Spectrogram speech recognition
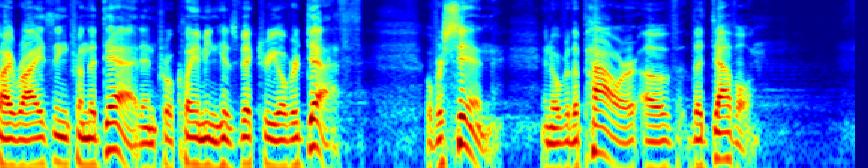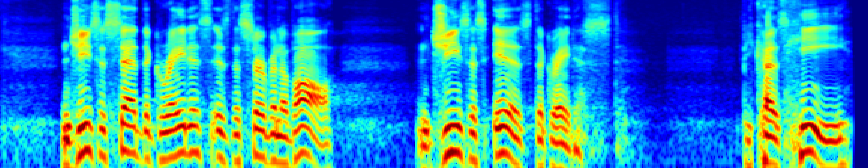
by rising from the dead and proclaiming his victory over death, over sin, and over the power of the devil. And Jesus said, The greatest is the servant of all. And Jesus is the greatest because he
